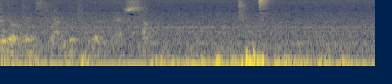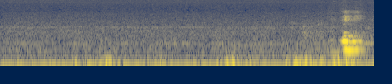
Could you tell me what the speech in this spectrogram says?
Can you just turn your leg slightly to the left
